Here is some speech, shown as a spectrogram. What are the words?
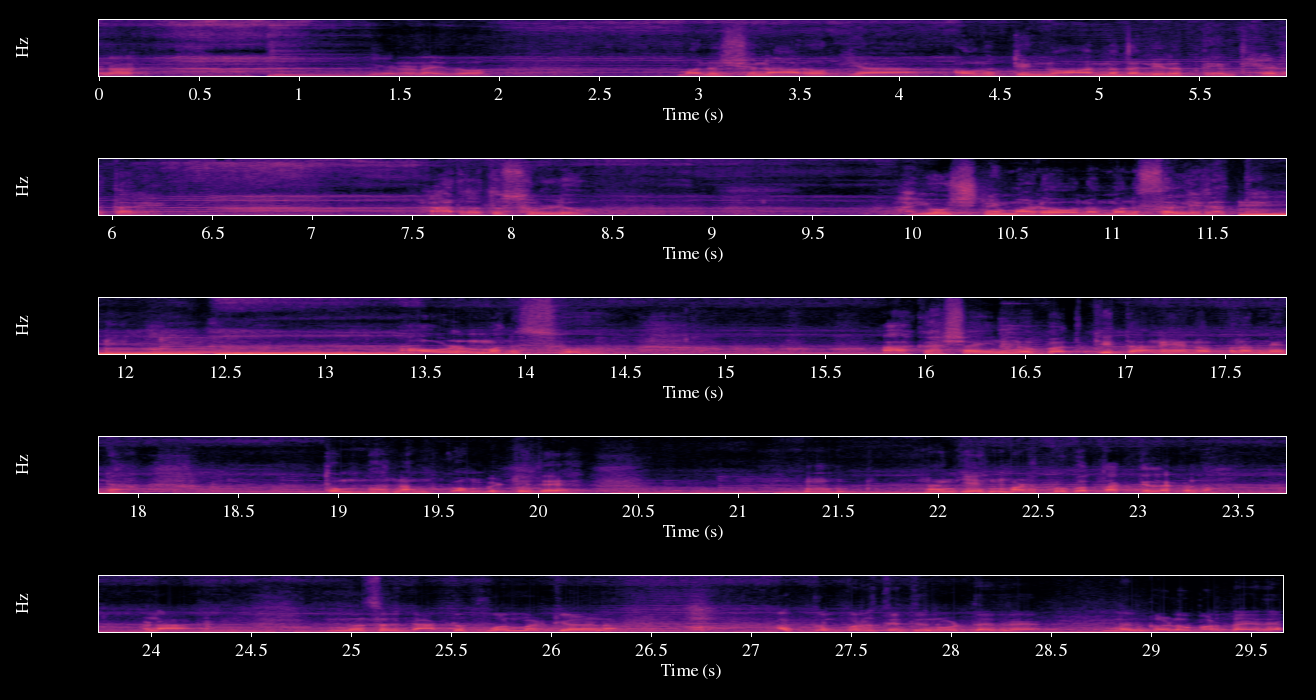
ಅಣ್ಣ ಏನಣ್ಣ ಇದು? ಮನುಷ್ಯನ ಆರೋಗ್ಯ ಅವನು ತಿನ್ನೋ ಅನ್ನದಲ್ಲಿರುತ್ತೆ ಅಂತ ಹೇಳ್ತಾರೆ. ಆದರೆ ಅದು ಸುಳ್ಳು. ಆ ಯೋಚನೆ ಮಾಡೋ ಅವನ ಮನಸ್ಸಲ್ಲಿರತ್ತೆ. ಅವಳ ಮನಸ್ಸು ಆಕಾಶ ಇನ್ನೂ ಬದುಕಿದ್ದಾನೆ ಅನ್ನೋ ಭ್ರಮೆನ ತುಂಬ ನಂಬ್ಕೊಂಡ್ಬಿಟ್ಟಿದೆ. ನಂಗೆ ಏನು ಮಾಡೋಕ್ಕೂ ಗೊತ್ತಾಗ್ತಿಲ್ಲ ಕಣ. ಅಣ್ಣ ಇನ್ನೊಂದ್ಸಲ ಡಾಕ್ಟ್ರ್ ಫೋನ್ ಮಾಡಿ ಕೇಳೋಣ. ಅಕ್ಕನ ಪರಿಸ್ಥಿತಿ ನೋಡ್ತಾ ಇದ್ರೆ ನನ್ನ ಗಳು ಬರ್ತಾ ಇದೆ.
